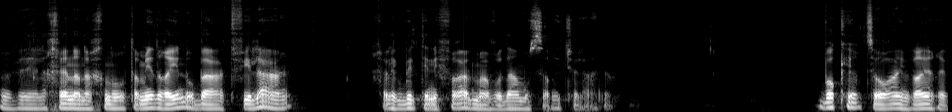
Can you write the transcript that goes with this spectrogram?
ולכן אנחנו תמיד ראינו בתפילה חלק בלתי נפרד מהעבודה המוסרית של האדם. בוקר, צהריים וערב,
